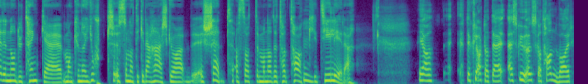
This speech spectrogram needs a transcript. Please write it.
Er det noe du tenker man kunne ha gjort sånn at ikke det her skulle ha eh, skjedd? Altså at man hadde tatt tak tidligere? Ja, det er klart at jeg, jeg skulle ønske at han var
